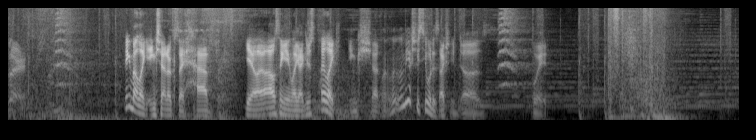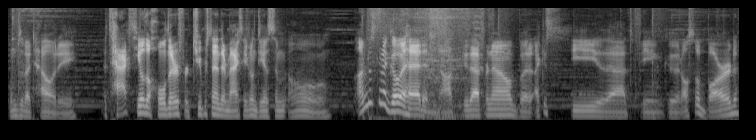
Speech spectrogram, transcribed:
this. Think about like Ink Shadow because I have. Yeah, I was thinking like I could just play like Ink Shadow. Let me actually see what this actually does. Wait. Wounds of Vitality. Attacks heal the holder for 2% of their max HP on DSM. Oh. I'm just going to go ahead and not do that for now, but I could see that being good. Also, Bard.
